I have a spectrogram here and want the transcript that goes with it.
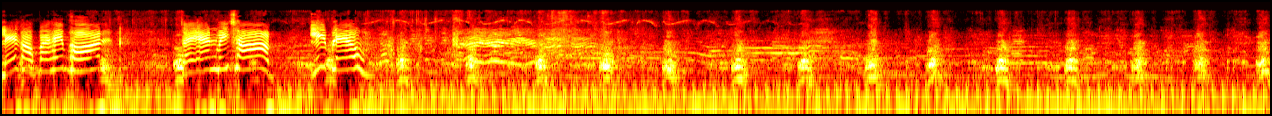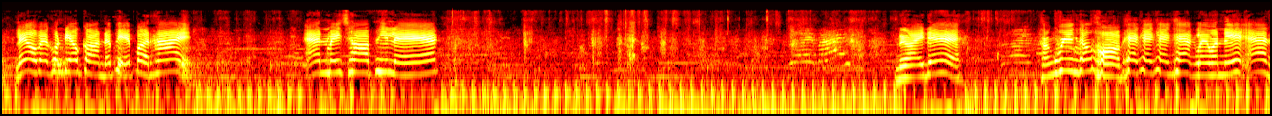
เล็กออกไปให้พ้นใจแอนไม่ชอบ รีบเร็ว เร็วไปคนเดียวก่อนเดี๋ยวเพเปิดให้ แอนไม่ชอบพี่เล็ก เหนื่อยเด้ทั้งวิ่งทั้งหอบแฮกแฮกแฮกแฮกเลยวันนี้แอน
